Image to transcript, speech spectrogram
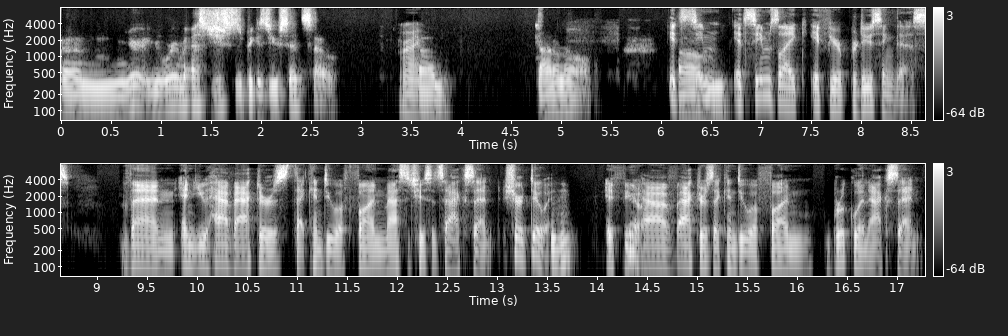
Um, you're you were in Massachusetts because you said so. Right. Um, I don't know. It um, seems it seems like if you're producing this, then and you have actors that can do a fun Massachusetts accent, sure, do it. Mm-hmm. If you yeah. have actors that can do a fun Brooklyn accent,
